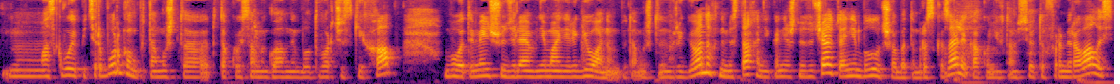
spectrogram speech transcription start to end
Москвой и Петербургом, потому что это такой самый главный был творческий хаб, вот, и меньше уделяем внимания регионам, потому что в регионах, на местах они, конечно, изучают, и они бы лучше об этом рассказали, как у них там все это формировалось.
